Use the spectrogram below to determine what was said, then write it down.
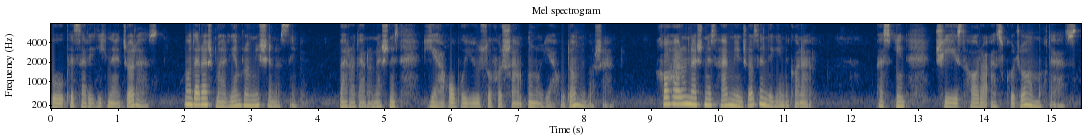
او پسر یک نجار است مادرش مریم را می‌شناسیم برادرانش نیز یعقوب و یوسف و شمعون و یهودا می باشند. خواهرانش نیز همینجا زندگی می کنند. پس این چیزها را از کجا آموخته است؟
